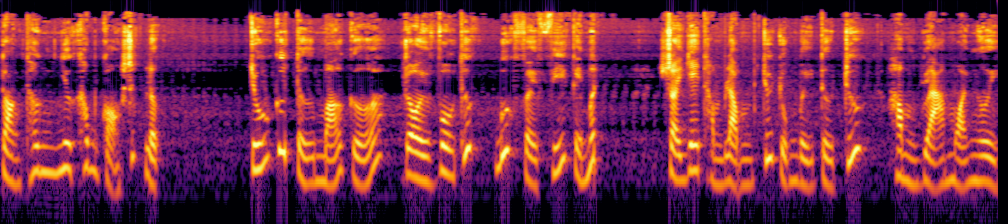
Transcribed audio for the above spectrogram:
toàn thân như không còn sức lực. Chú cứ tự mở cửa rồi vô thức bước về phía cây mít. Sợi dây thòng lọng chú chuẩn bị từ trước hòng dọa mọi người,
